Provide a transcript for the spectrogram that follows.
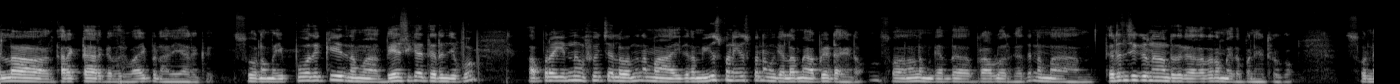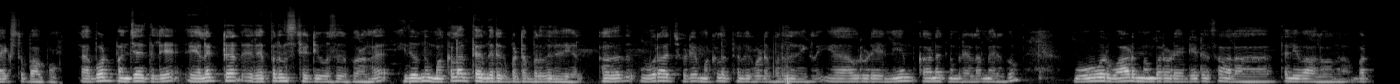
எல்லாம் கரெக்டாக இருக்கிறதுக்கு வாய்ப்பு நிறையா இருக்குது ஸோ நம்ம இப்போதைக்கு இது நம்ம பேசிக்காக தெரிஞ்சுப்போம். அப்புறம் இன்னும் ஃப்யூச்சரில் வந்து நம்ம இது நம்ம யூஸ் பண்ண யூஸ் பண்ண நமக்கு எல்லாமே அப்டேட் ஆகிடும். ஸோ அதனால் நமக்கு எந்த ப்ராப்ளம் இருக்காது. நம்ம தெரிஞ்சுக்கணுன்றதுக்காக தான் நம்ம இதை பண்ணிகிட்ருக்கோம் ஸோ நெக்ஸ்ட் பார்ப்போம். அபவுட் பஞ்சாயத்துலேயே எலெக்டட் ரெப்ரசன்டேட்டிவ்ஸ் இருப்பாங்க இது வந்து மக்களால் தேர்ந்தெடுக்கப்பட்ட பிரதிநிதிகள். அதாவது ஊராட்சியுடைய மக்களால் தேர்ந்தெடுக்கப்பட்ட பிரதிநிதிகள். அவருடைய நேம் காண்டாக்ட் நம்பர் எல்லாமே இருக்கும். ஒவ்வொரு வார்டு மெம்பருடைய டீட்டெயில்ஸும் அதில் தெளிவாக அதில் வந்துடும் பட்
